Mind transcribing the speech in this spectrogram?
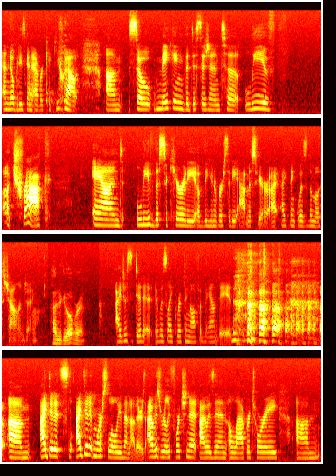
and nobody's going to ever kick you out. Um, so making the decision to leave a track and leave the security of the university atmosphere, I, I think was the most challenging. How did you get over it? I just did it. It was like ripping off a band-aid. um, I did it. I did it more slowly than others. I was really fortunate. I was in a laboratory um,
